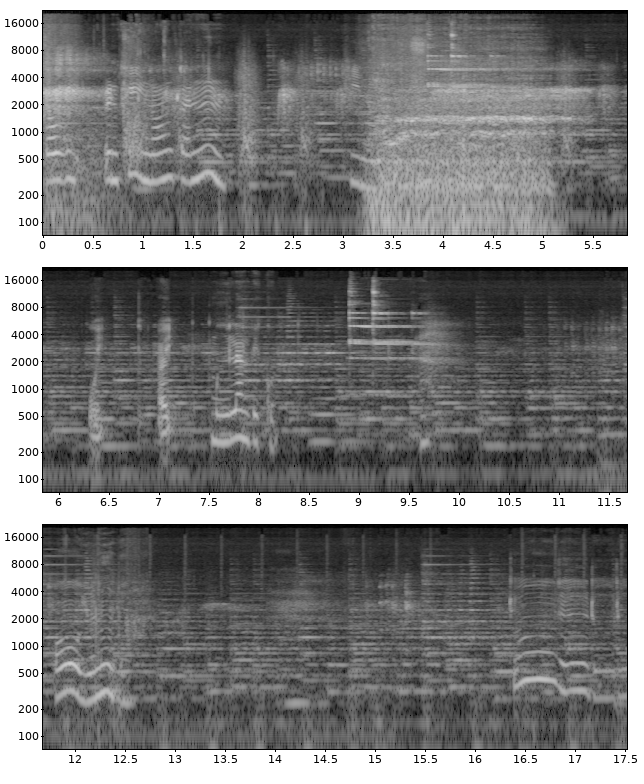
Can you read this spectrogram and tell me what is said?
เราเป็นพี่น้องกัน พี่น้องอุ้ยเอ้ยมือลั่นไปกดอะโอ้อยู่นู่นเองดูดูดูดู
